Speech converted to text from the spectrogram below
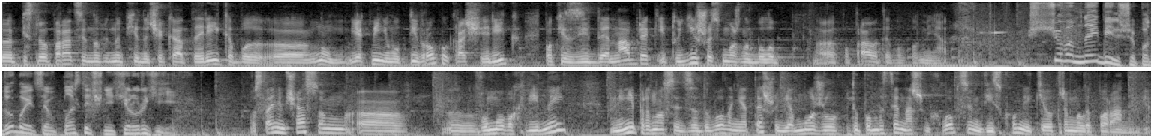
е, після операції необхідно чекати рік або е, ну як мінімум півроку, краще рік, поки зійде набряк, і тоді щось можна було б е, поправити або поміняти. Що вам найбільше подобається в пластичній хірургії? Останнім часом е, в умовах війни мені приносить задоволення те, що я можу допомогти нашим хлопцям, військовим, які отримали поранення.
